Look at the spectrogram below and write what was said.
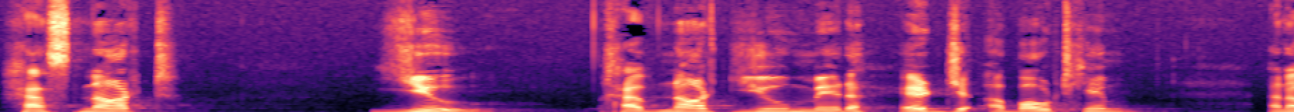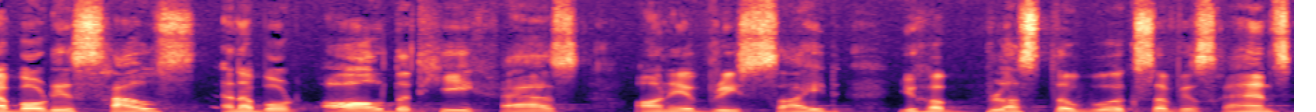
Has not you, have not you made a hedge about him and about his house and about all that he has on every side. You have blessed the works of his hands,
